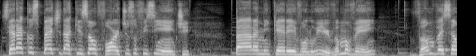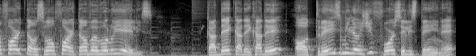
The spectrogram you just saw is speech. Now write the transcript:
Será que os pets daqui são fortes o suficiente para me querer evoluir? Vamos ver, hein. Vamos ver se é um fortão. Se for um fortão, eu vou evoluir eles. Cadê, cadê, cadê? Ó, 3 milhões de força eles têm, né?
